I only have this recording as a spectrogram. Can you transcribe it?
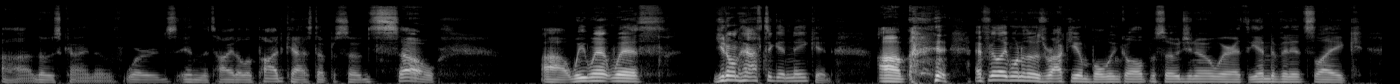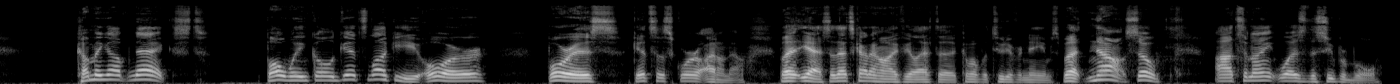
uh, those kind of words in the title of podcast episodes. So uh, we went with You Don't Have to Get Naked. Um, I feel like one of those Rocky and Bullwinkle episodes, you know, where at the end of it it's like, coming up next, Bullwinkle gets lucky, or Boris gets a squirrel. I don't know. But yeah, so that's kind of how I feel. I have to come up with two different names. But no, so uh, tonight was the Super Bowl.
